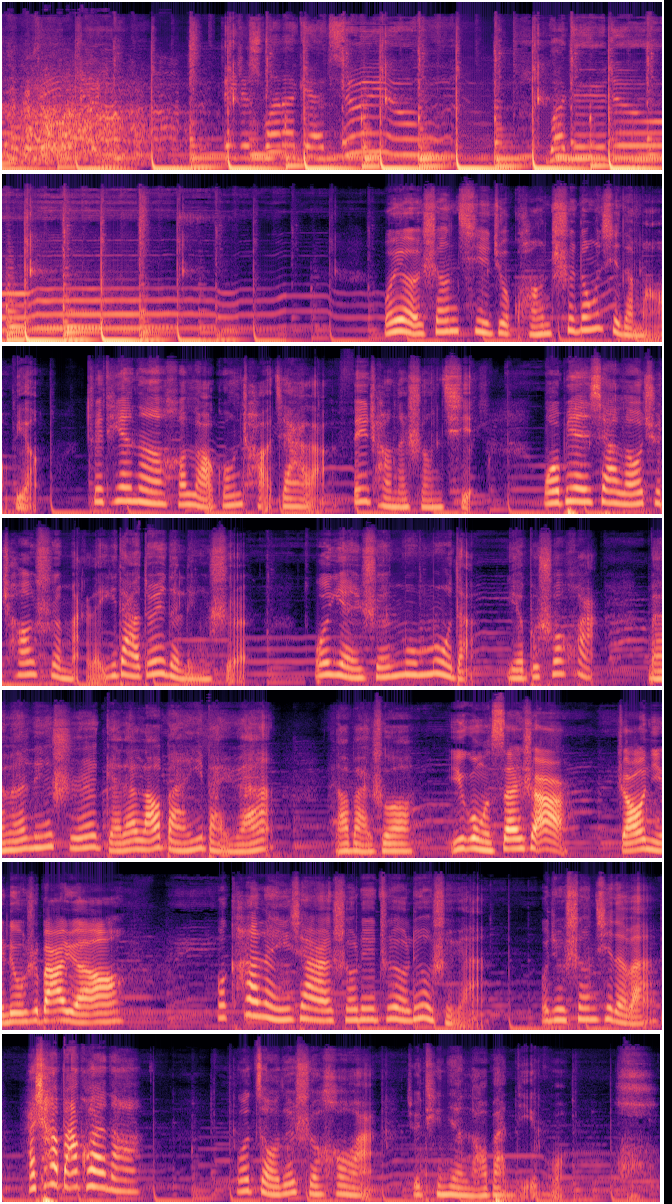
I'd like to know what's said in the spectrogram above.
我有生气就狂吃东西的毛病。这天呢，和老公吵架了，非常的生气，我便下楼去超市买了一大堆的零食。我眼神木木的，也不说话。买完零食给了老板一百元，老板说一共三十二，找你六十八元啊。我看了一下，手里只有六十元，我就生气的问，还差八块呢。我走的时候啊，就听见老板嘀咕，哦，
